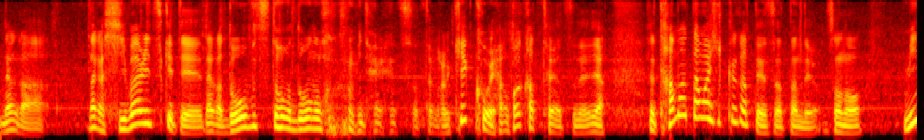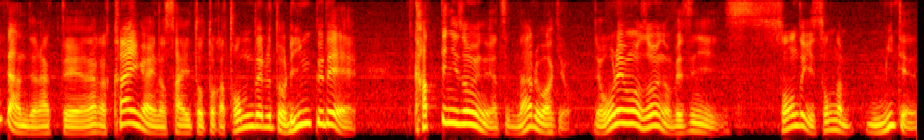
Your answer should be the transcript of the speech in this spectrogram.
なんかなんか縛りつけてなんか動物とどうのこうのみたいなやつだったから結構やばかったやつでいやたまたま引っかかったやつだったんだよ。その見たんじゃなくてなんか海外のサイトとか飛んでるとリンクで勝手にそういうのやつになるわけよ。で俺もそういうの別にその時そんな見て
